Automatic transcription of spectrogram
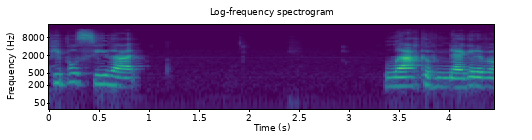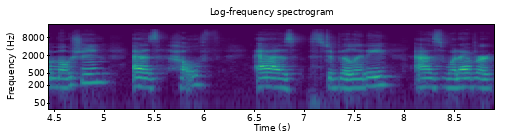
people see that lack of negative emotion as health as stability as whatever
